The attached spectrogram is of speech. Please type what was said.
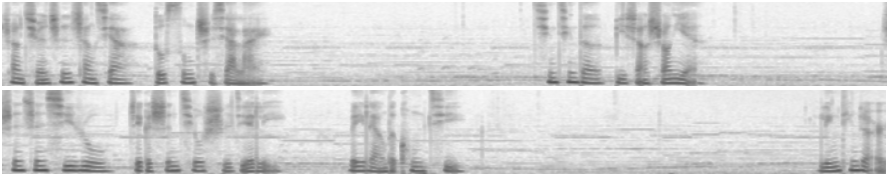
让全身上下都松弛下来，轻轻的闭上双眼，深深吸入这个深秋时节里微凉的空气。聆听着耳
